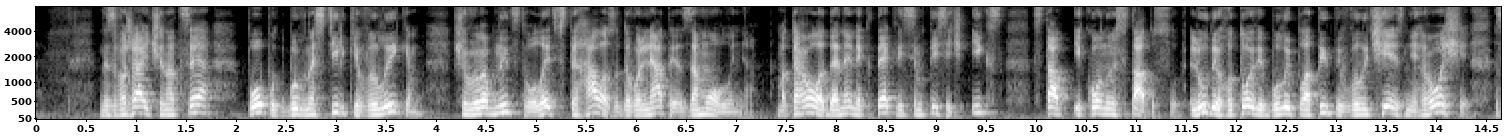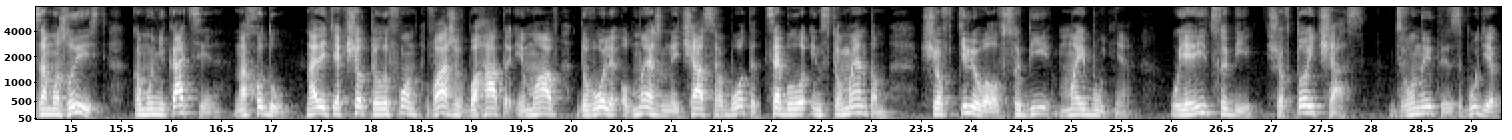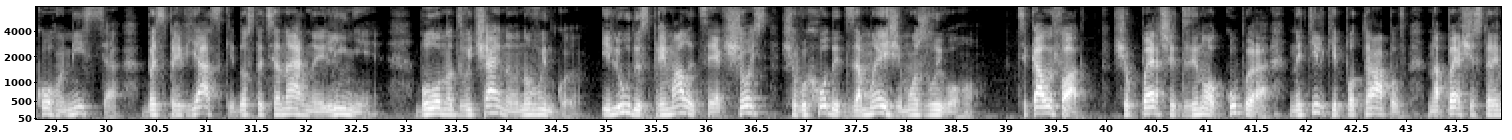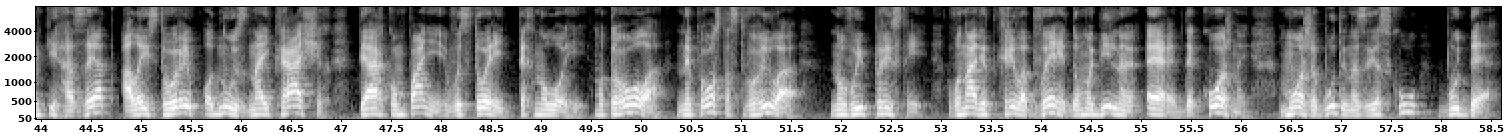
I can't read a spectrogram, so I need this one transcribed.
Незважаючи на це, попит був настільки великим, що виробництво ледь встигало задовольняти замовлення. Motorola Dynamic Tech 8000X став іконою статусу. Люди готові були платити величезні гроші за можливість комунікації на ходу. Навіть якщо телефон важив багато і мав доволі обмежений час роботи, це було інструментом, що втілювало в собі майбутнє. Уявіть собі, що в той час. Дзвонити з будь-якого місця без прив'язки до стаціонарної лінії було надзвичайною новинкою, і люди сприймали це як щось, що виходить за межі можливого. Цікавий факт, що перший дзвінок Купера не тільки потрапив на перші сторінки газет, але й створив одну з найкращих піар-компаній в історії технологій. Моторола не просто створила новий пристрій. Вона відкрила двері до мобільної ери, де кожний може бути на зв'язку будь-де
